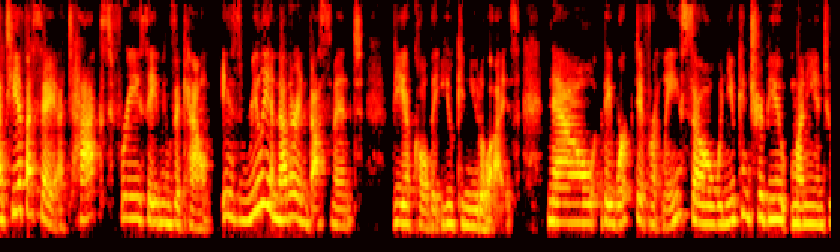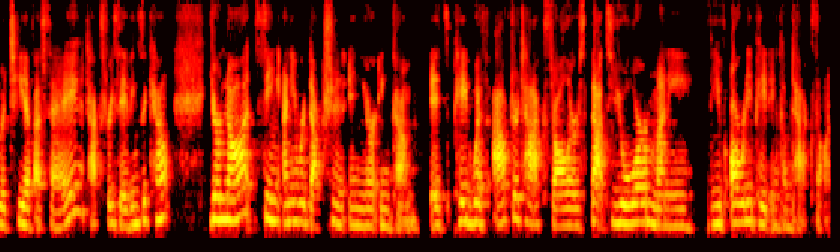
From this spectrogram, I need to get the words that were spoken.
A TFSA, a tax free savings account, is really another investment vehicle that you can utilize. Now, they work differently. So when you contribute money into a TFSA, tax free savings account, you're not seeing any reduction in your income. It's paid with after tax dollars. That's your money you've already paid income tax on.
